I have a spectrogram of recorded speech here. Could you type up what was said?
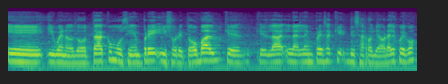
Eh, y bueno, Dota como siempre y sobre todo Valve, que, que es la, la- la empresa que, desarrolladora del juego,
